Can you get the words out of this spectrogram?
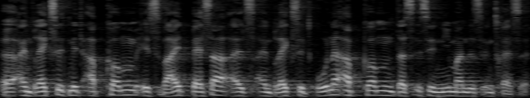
Äh, ein Brexit mit Abkommen ist weit besser als ein Brexit ohne Abkommen. Das ist in niemandes Interesse.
